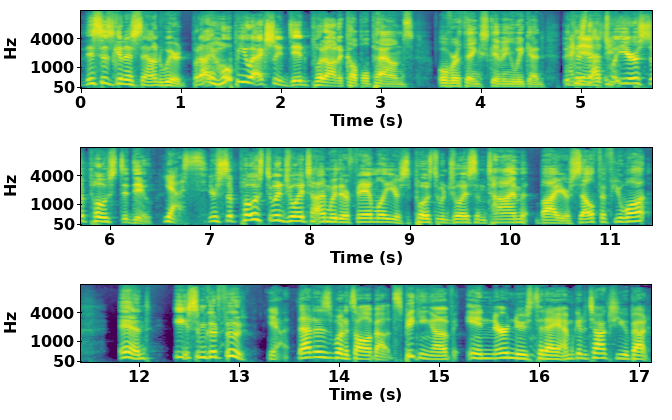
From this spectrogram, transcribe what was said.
this is going to sound weird, but I hope you actually did put on a couple pounds over Thanksgiving weekend because that's what you're supposed to do. Yes. You're supposed to enjoy time with your family. You're supposed to enjoy some time by yourself if you want and eat some good food. Yeah, that is what it's all about. Speaking of, in Nerd News today, I'm going to talk to you about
